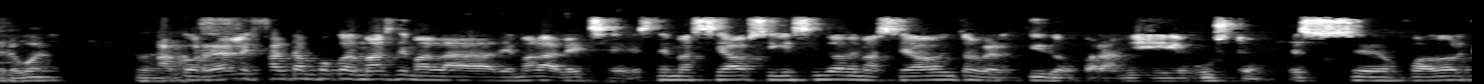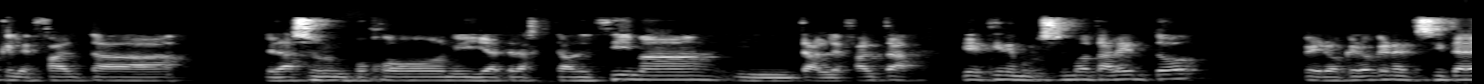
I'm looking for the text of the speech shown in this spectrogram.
pero bueno. A Correa le falta un poco de más de mala, de mala leche. Es demasiado, sigue siendo demasiado introvertido para mi gusto. Es un jugador que le falta le das un empujón y ya te lo has quitado encima y tal, le falta, tiene, muchísimo talento, pero creo que necesita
